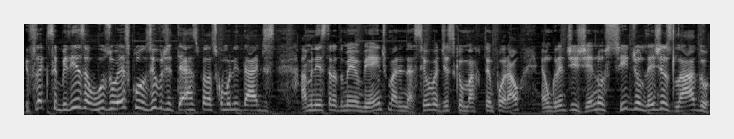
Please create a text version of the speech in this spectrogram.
e flexibiliza o uso exclusivo de terras pelas comunidades. A ministra do Meio Ambiente, Marina Silva, disse que o marco temporal é um grande genocídio legislado.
